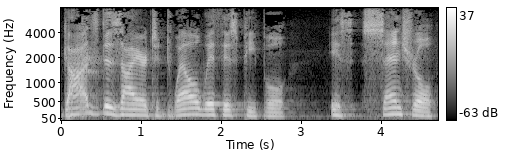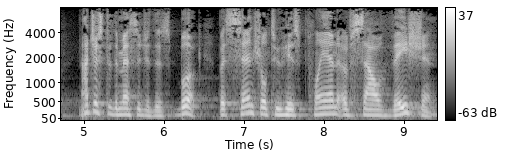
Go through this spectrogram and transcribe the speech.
God's desire to dwell with his people is central, not just to the message of this book, but central to his plan of salvation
